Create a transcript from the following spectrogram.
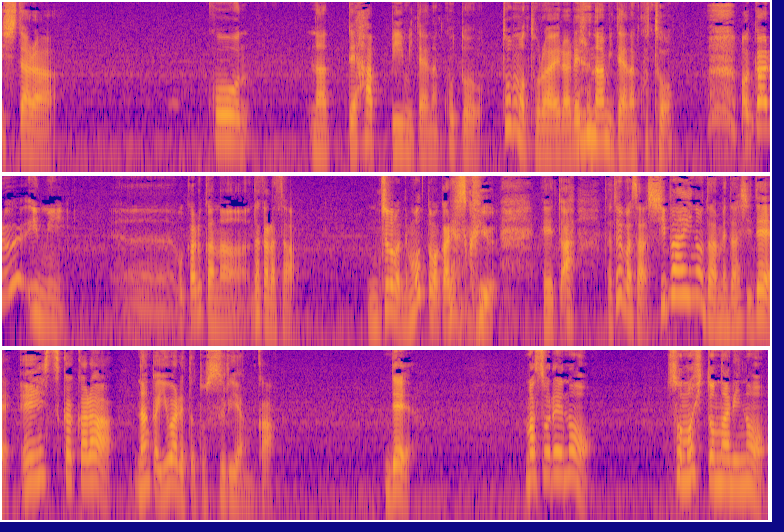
したらこうなってハッピーみたいなこととも捉えられるなみたいなこと。わかる？意味。わかるかな？だからさちょっと待ってもっと分かりやすく言う。えっ、とあ例えばさ芝居のダメ出しで演出家から何か言われたとするやんか。でまあそれのその人なりの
